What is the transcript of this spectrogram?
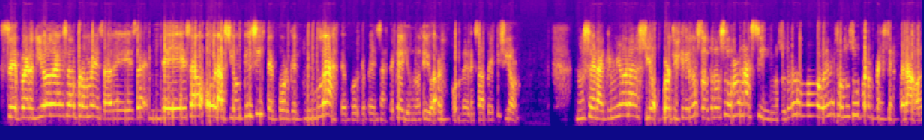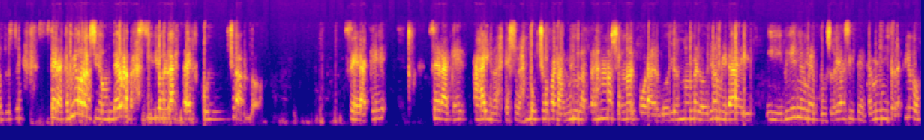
se perdió de esa promesa, de esa, de esa oración que hiciste porque tú dudaste, porque pensaste que Dios no te iba a responder esa petición? ¿no será que mi oración, porque es que nosotros somos así, nosotros los jóvenes somos súper desesperados, entonces, ¿será que mi oración de verdad si Dios la está escuchando? ¿Será que, será que, ay, no, es que eso es mucho para mí, una transnacional por algo, Dios no me lo dio, mira, y, y vino y me puso de asistente administrativo,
